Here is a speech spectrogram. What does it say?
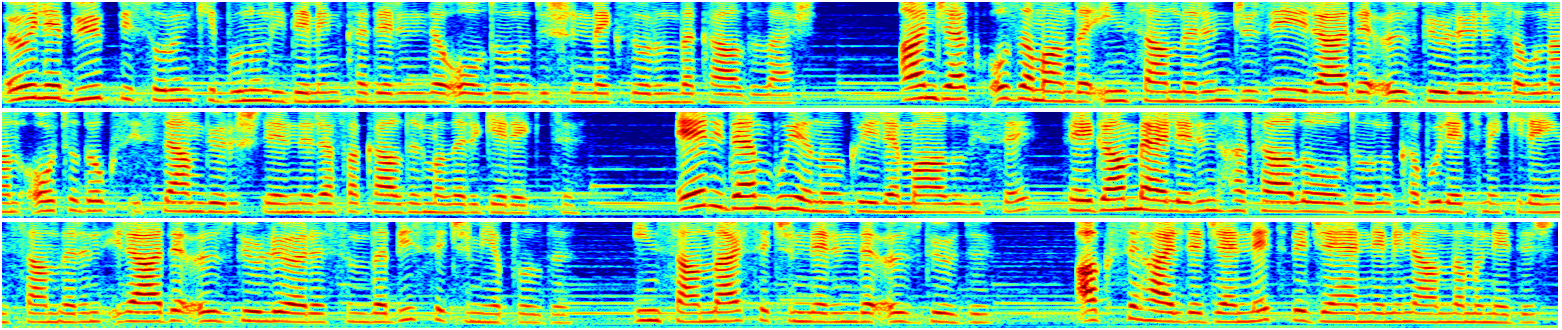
öyle büyük bir sorun ki bunun İdem'in kaderinde olduğunu düşünmek zorunda kaldılar. Ancak o zamanda insanların cüzi irade özgürlüğünü savunan Ortodoks İslam görüşlerini rafa kaldırmaları gerekti. Eğer İdem bu yanılgıyla mağlul ise, peygamberlerin hatalı olduğunu kabul etmek ile insanların irade özgürlüğü arasında bir seçim yapıldı. İnsanlar seçimlerinde özgürdü. Aksi halde cennet ve cehennemin anlamı nedir?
